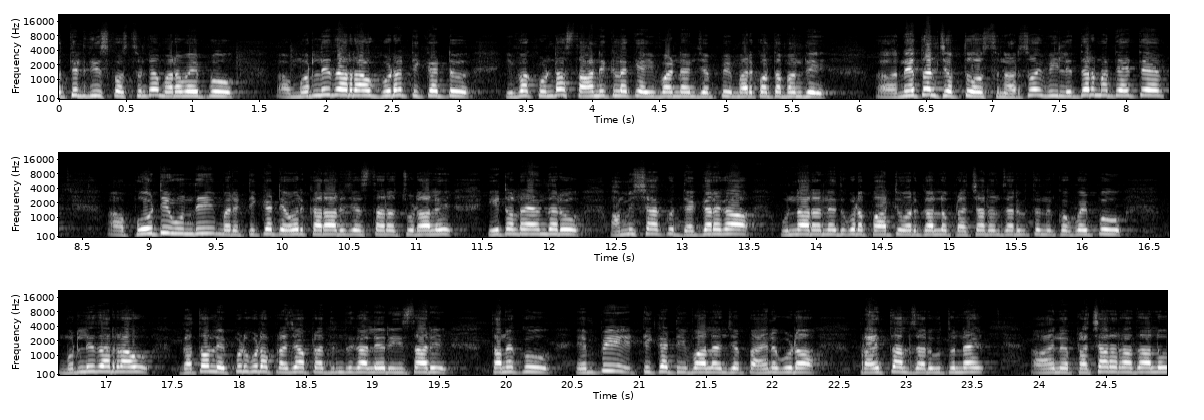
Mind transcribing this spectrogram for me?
ఒత్తిడి తీసుకొస్తుంటే మరోవైపు మురళీధర్ రావు కూడా టికెట్ ఇవ్వకుండా స్థానికులకే ఇవ్వండి అని చెప్పి మరికొంతమంది కొంతమంది నేతలు చెప్తూ వస్తున్నారు. సో వీళ్ళిద్దరి మధ్య అయితే పోటీ ఉంది. మరి టికెట్ ఎవరు ఖరారు చేస్తారో చూడాలి. ఈటల రాజేందర్ అమిత్ షాకు దగ్గరగా ఉన్నారనేది కూడా పార్టీ వర్గాల్లో ప్రచారం జరుగుతుంది. ఇంకొకవైపు మురళీధర్ రావు గతంలో ఎప్పుడు కూడా ప్రజాప్రతినిధిగా లేరు. ఈసారి తనకు ఎంపీ టికెట్ ఇవ్వాలని చెప్పి ఆయన కూడా ప్రయత్నాలు జరుగుతున్నాయి. ఆయన ప్రచార రథాలు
